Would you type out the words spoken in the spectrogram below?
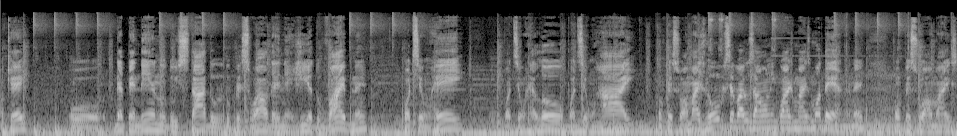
ok? O, dependendo do estado do pessoal, da energia, do vibe, né? Pode ser um hey, pode ser um hello, pode ser um hi. Com o pessoal mais novo, você vai usar uma linguagem mais moderna, né? Com o pessoal mais,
